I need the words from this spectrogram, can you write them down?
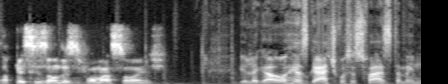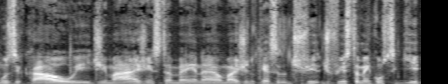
Na precisão das informações. E o legal é o resgate que vocês fazem também musical e de imagens também, né? Eu imagino que tenha sido difícil também conseguir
